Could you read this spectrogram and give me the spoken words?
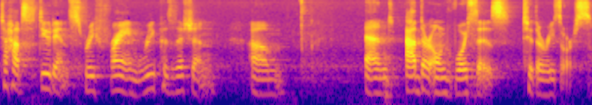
to have students reframe, reposition, um, and add their own voices to the resource.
